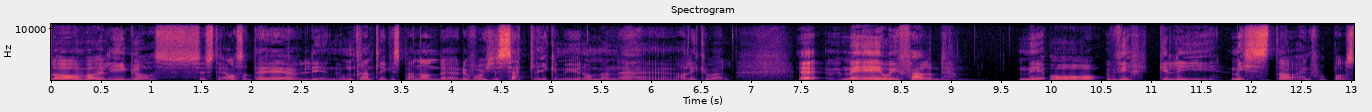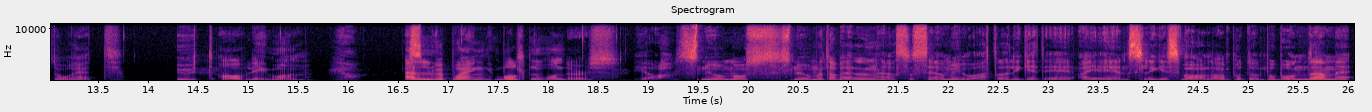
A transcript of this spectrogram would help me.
lavere ligasystem altså det er omtrent like spennende. Du får jo ikke sett like mye, da, men eh, allikevel. Eh, vi er jo i ferd med å virkelig miste en fotballstorhet ut av ligaen. Elleve poeng, Bolton Wonders. Ja, snur vi oss, snur vi tabellen her, så ser vi jo at det ligger et, e- ei enslig svale på, på bånn der med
